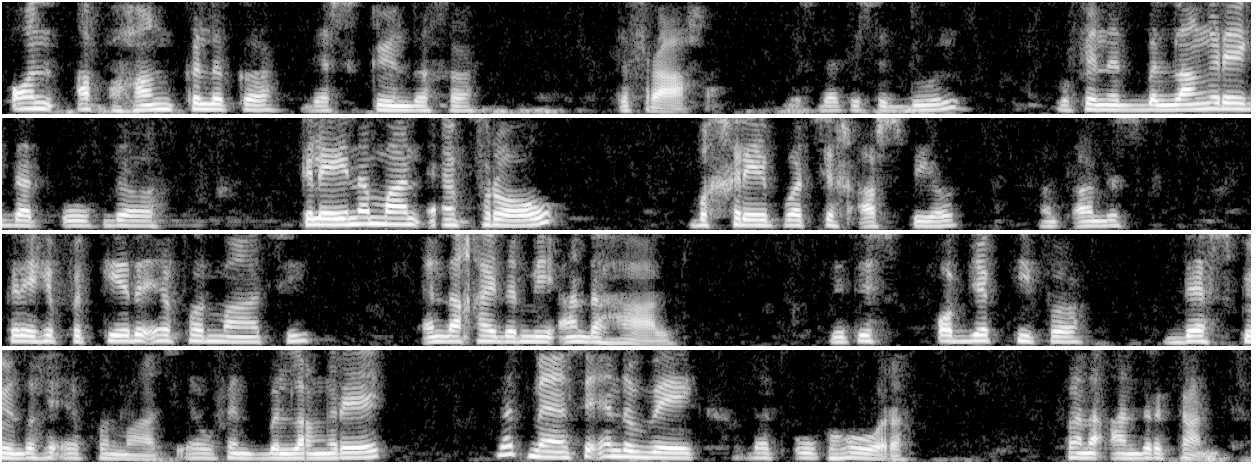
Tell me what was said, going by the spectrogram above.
onafhankelijke deskundige te vragen. Dus dat is het doel. We vinden het belangrijk dat ook de kleine man en vrouw begrijpen wat zich afspeelt. Want anders krijg je verkeerde informatie en dan ga je ermee aan de haal. Dit is objectieve, deskundige informatie. En we vinden het belangrijk dat mensen in de wijk dat ook horen. Van de andere kant.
